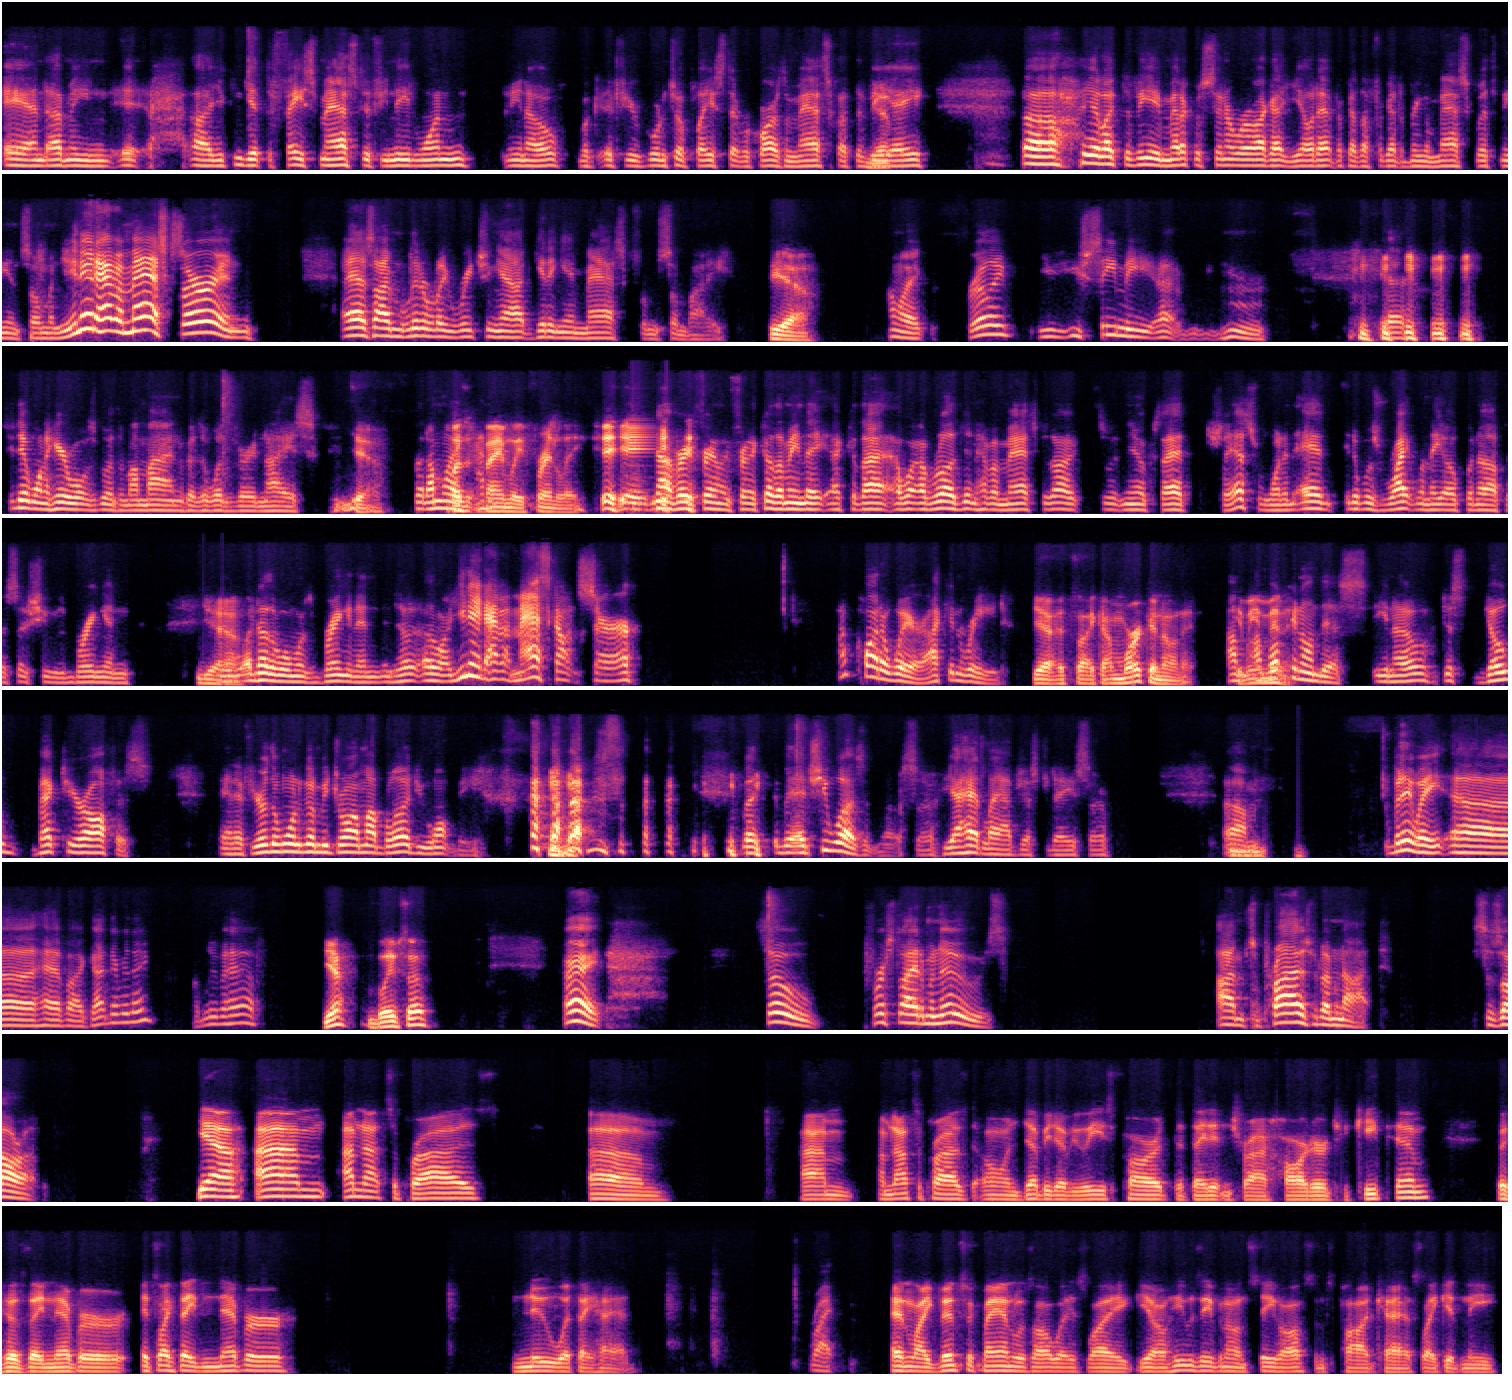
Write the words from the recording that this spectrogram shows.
And I mean, it, uh, you can get the face mask if you need one, you know, if you're going to a place that requires a mask like the Yep. VA. Uh, yeah, like the VA medical center where I got yelled at because I forgot to bring a mask with me and someone, you need to have a mask, sir. And as I'm literally reaching out, getting a mask from somebody, Yeah. I'm like, really? You, you see me? Uh, hmm. Yeah. She didn't want to hear what was going through my mind because it wasn't very nice. yeah. But I'm like, Wasn't family friendly. not very friendly friendly because I mean they because I I really didn't have a mask because I you know because I actually asked for one and, and it was right when they opened up and so she was bringing Yeah. another one was bringing in and one, you need to have a mask on sir. I'm quite aware I can read. Yeah. It's like I'm working on it. I'm, Give a I'm working on this. You know, just go back to your office, and if you're the one going to be drawing my blood, you won't be. but and she wasn't though. So yeah, I had labs yesterday. So, um, but anyway, uh, have I gotten everything? I believe I have. Yeah. I believe so. All right. So, first item of news. I'm surprised, but I'm not. Cesaro. Yeah, I'm I'm not surprised. Um I'm I'm not surprised on WWE's part that they didn't try harder to keep him because they never it's like they never knew what they had. Right. And like Vince McMahon was always like, you know, he was even on Steve Austin's podcast, like in the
